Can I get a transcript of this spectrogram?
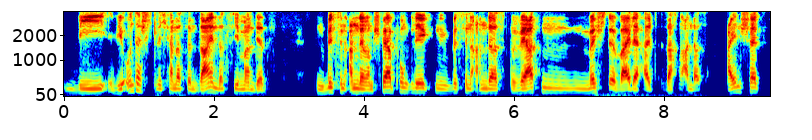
wie, wie unterschiedlich kann das denn sein, dass jemand jetzt ein bisschen anderen Schwerpunkt legt, ein bisschen anders bewerten möchte, weil er halt Sachen anders einschätzt?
